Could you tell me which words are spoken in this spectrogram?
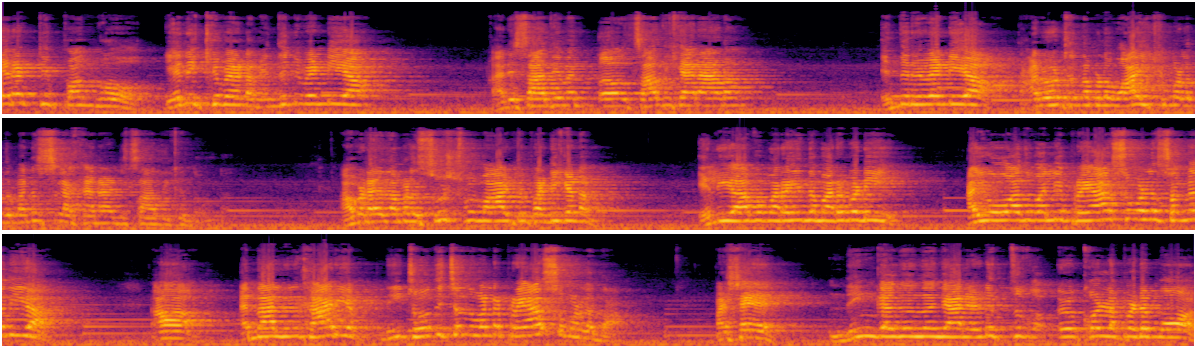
ഇരട്ടി പങ്കോ എനിക്ക് വേണം. എന്തിനു വേണ്ടിയാ? കാര്യം സാധ്യം സാധിക്കാനാണോ? എന്തിനു വേണ്ടിയാ? താഴോട്ട് നമ്മൾ വായിക്കുമ്പോൾ അത് മനസ്സിലാക്കാനായിട്ട് സാധിക്കുന്നുണ്ട് അവിടെ നമ്മൾ സൂക്ഷ്മമായിട്ട് പഠിക്കണം. എലിയാവ് പറയുന്ന മറുപടി അയ്യോ അത് വലിയ പ്രയാസമുള്ള സംഗതിയാ. എന്നാൽ ഒരു കാര്യം നീ ചോദിച്ചത് വളരെ പ്രയാസമുള്ളതാ. പക്ഷേ നിങ്ങൾ നിന്ന് ഞാൻ എടുത്തു കൊള്ളപ്പെടുമ്പോൾ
